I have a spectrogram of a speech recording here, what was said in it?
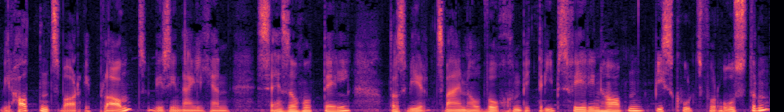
Wir hatten zwar geplant, wir sind eigentlich ein Saisonhotel, dass wir zweieinhalb Wochen Betriebsferien haben bis kurz vor Ostern.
